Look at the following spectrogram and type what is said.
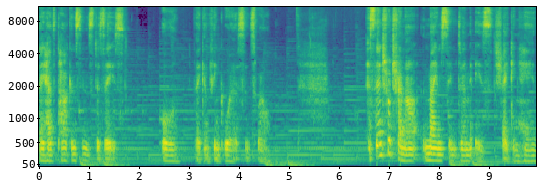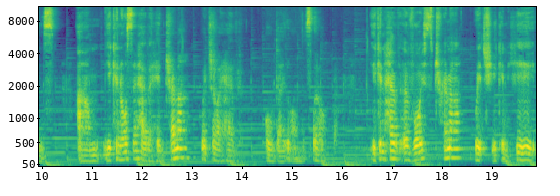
they have Parkinson's disease, or they can think worse as well. Essential tremor, main symptom is shaking hands. Um, you can also have a head tremor, which I have all day long as well. You can have a voice tremor, which you can hear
